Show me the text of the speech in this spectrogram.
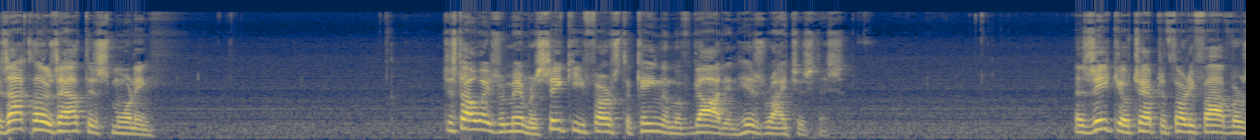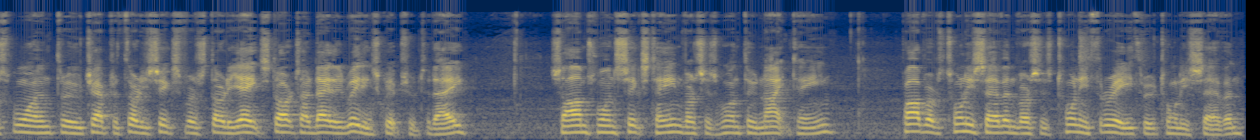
As I close out this morning, just always remember seek ye first the kingdom of God and his righteousness. Ezekiel chapter 35, verse 1 through chapter 36, verse 38 starts our daily reading scripture today. Psalms 116, verses 1 through 19. Proverbs 27, verses 23 through 27.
